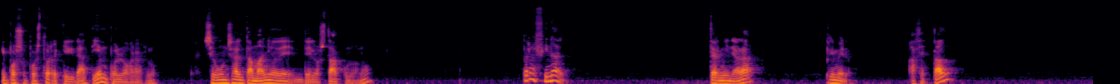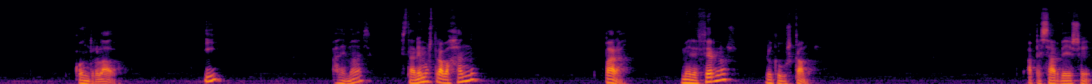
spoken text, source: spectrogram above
Y por supuesto requerirá tiempo en lograrlo, según sea el tamaño del obstáculo, ¿no? Pero al final terminará, primero, aceptado controlado. Y, además, estaremos trabajando para merecernos lo que buscamos. A pesar de ese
